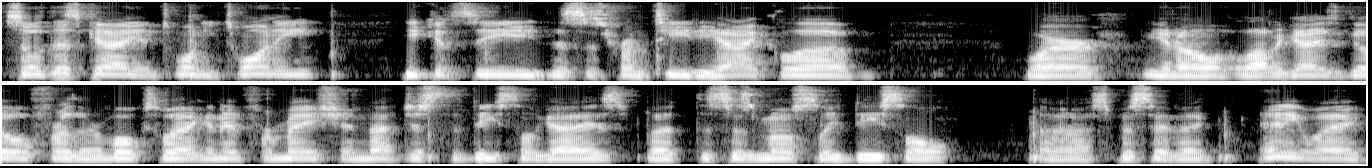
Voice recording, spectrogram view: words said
So this guy in 2020, you can see this is from TDI Club, where, you know, a lot of guys go for their Volkswagen information, not just the diesel guys, but this is mostly diesel uh, specific. Anyway,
